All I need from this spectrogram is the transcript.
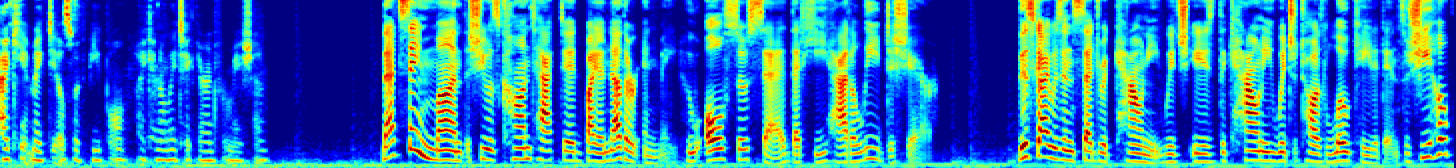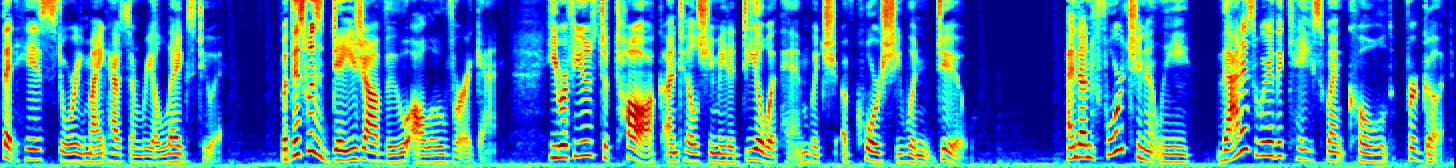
I can't make deals with people. I can only take their information. That same month she was contacted by another inmate who also said that he had a lead to share. This guy was in Sedgwick County, which is the county Wichita is located in, so she hoped that his story might have some real legs to it. But this was deja vu all over again. He refused to talk until she made a deal with him, which of course she wouldn't do. And unfortunately, that is where the case went cold for good.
